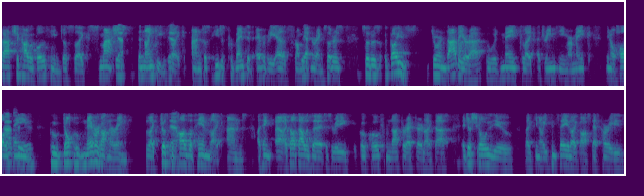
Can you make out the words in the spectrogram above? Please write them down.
that Chicago Bulls team just like smashed Yeah. the 90s, Yeah. like, and just he just prevented everybody else from Yeah. getting a ring. So there's so there's guys during that era who would make like a dream team or make you know Hall Absolutely. of Fame who don't who've never gotten a ring, like just Yeah. because of him, like. And I think uh, I thought that was a, just a really good quote from that director, like that. It just shows you, like you know, you can say like, oh, Steph Curry's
